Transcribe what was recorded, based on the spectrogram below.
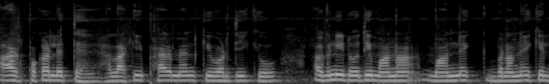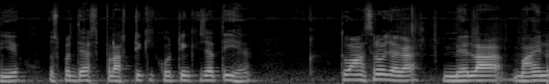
आग पकड़ लेते हैं। हालाँकि फायरमैन की वर्दी को अग्निरोधी माना मानने बनाने के लिए उस पर गैस प्लास्टिक की कोटिंग की जाती है। तो आंसर हो जाएगा मेला माइन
